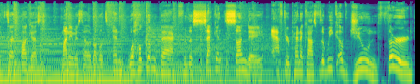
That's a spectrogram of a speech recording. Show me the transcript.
Faith Science Podcast. My name is Tyler Bublitz, and welcome back for the second Sunday after Pentecost for the week of June 3rd,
